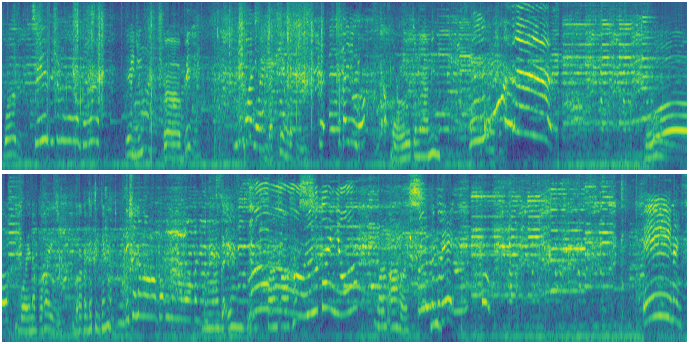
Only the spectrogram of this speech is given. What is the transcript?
Wag. Kasi hindi siya mangangagat. Yan yun. Grabe. Hindi yun? Laki ang laki. Katayin mo? Oo, luto na namin. Oo. Buhay na buhay. Baka kagating ka na. Hindi siya nangangagat. Nangangagat Ang mga yan. Parang ahas. Lulutuin niyo? Parang ahas. Hindi. Eh, nice.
